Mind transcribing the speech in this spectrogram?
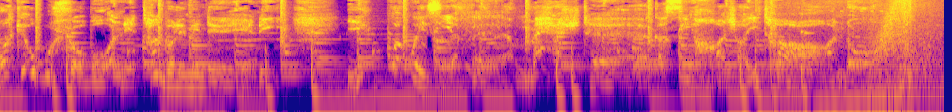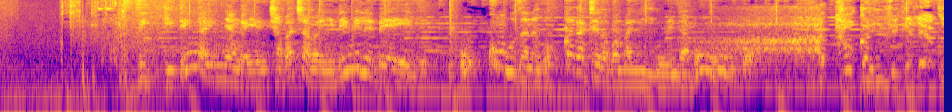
wakhe ubuhlobo nethando lemindeni. Ikwekwezi fm hashtag sihatsha ithando. Sigidinga inyanga yentshabatshaba yelimi lebele ukukhumbuzana ngokuqakatheka kwamalimi wendabuko. Athuka ivikeleko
